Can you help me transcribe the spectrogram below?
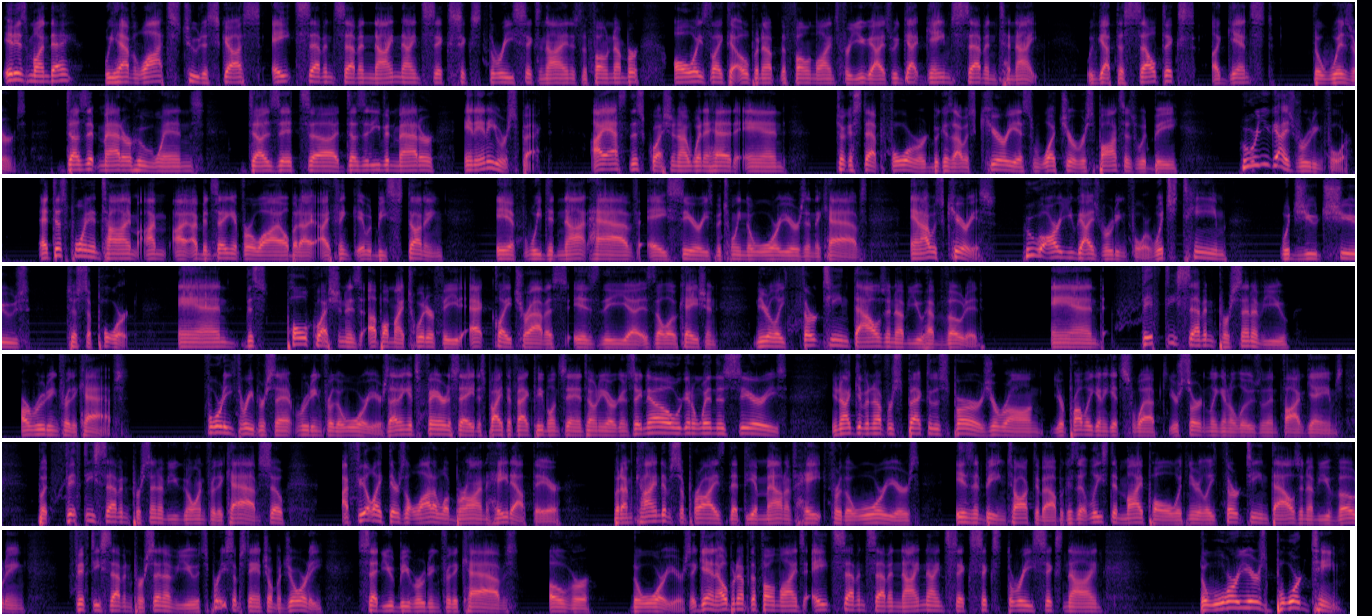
It is Monday. We have lots to discuss. 877 996 6369 is the phone number. Always like to open up the phone lines for you guys. We've got game seven tonight. We've got the Celtics against the Wizards. Does it matter who wins? Does it, uh, does it even matter in any respect? I asked this question. I went ahead and took a step forward because I was curious what your responses would be. Who are you guys rooting for? At this point in time, I'm, I, have been saying it for a while, but I, I think it would be stunning if we did not have a series between the Warriors and the Cavs. And I was curious, who are you guys rooting for? Which team would you choose to support? And this poll question is up on my Twitter feed. At Clay Travis is the uh, is the location. Nearly thirteen thousand of you have voted, and fifty seven percent of you are rooting for the Cavs. 43% rooting for the Warriors. I think it's fair to say, despite the fact people in San Antonio are going to say, no, we're going to win this series. You're not giving enough respect to the Spurs. You're wrong. You're probably going to get swept. You're certainly going to lose within five games. But 57% of you going for the Cavs. So I feel like there's a lot of LeBron hate out there, but I'm kind of surprised that the amount of hate for the Warriors isn't being talked about because, at least in my poll, with nearly 13,000 of you voting, 57% of you, it's a pretty substantial majority, said you'd be rooting for the Cavs over the Warriors. Again, open up the phone lines 877 996 6369. The Warriors board team.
